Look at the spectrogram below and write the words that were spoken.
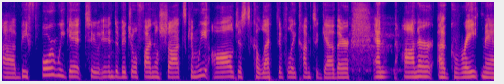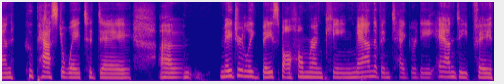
uh, before we get to individual final shots, can we all just collectively come together and honor a great man who passed away today? Um, Major League Baseball home run king, man of integrity and deep faith.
